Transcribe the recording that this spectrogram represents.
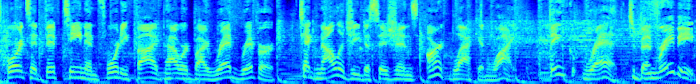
Sports at 15 and 45 powered by Red River. Technology decisions aren't black and white. Think red. To Ben Raby.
